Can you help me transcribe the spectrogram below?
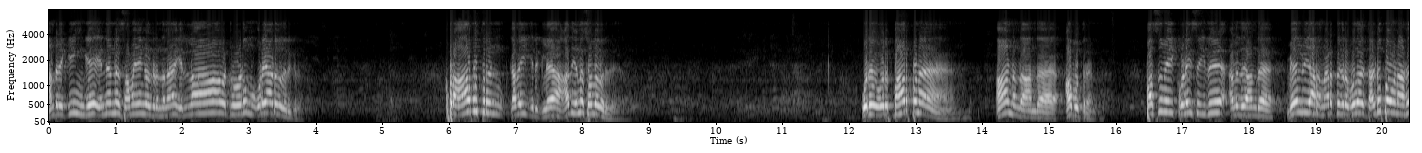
அன்றைக்கு இங்கே என்னென்ன சமயங்கள் இருந்தன எல்லாவற்றோடும் உரையாடுவது இருக்குது. அப்புறம் ஆபுத்திரன் கதை இருக்கு இல்லையா? அது என்ன சொல்ல வருது? ஒரு ஒரு பார்ப்பன ஆண் அந்த அந்த ஆபுத்திரன். பசுவை கொலை செய்து அல்லது அந்த வேள்வியாக நடத்துகிற போது அதை தடுப்பவனாக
